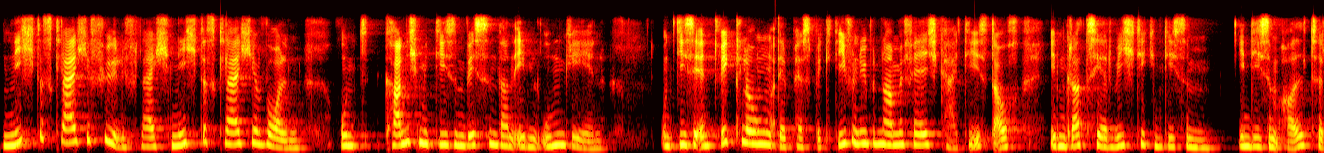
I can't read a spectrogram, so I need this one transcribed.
nicht das Gleiche fühlen, vielleicht nicht das Gleiche wollen und kann ich mit diesem Wissen dann eben umgehen. Und diese Entwicklung der Perspektivenübernahmefähigkeit, die ist auch eben gerade sehr wichtig in diesem, in diesem Alter.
